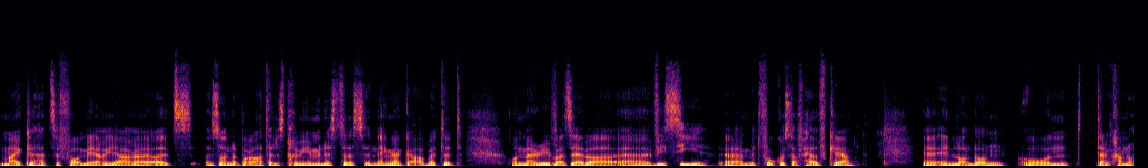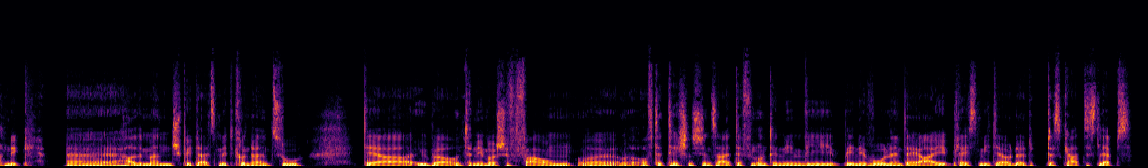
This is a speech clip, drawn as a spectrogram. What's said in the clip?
Michael hat zuvor mehrere Jahre als Sonderberater des Premierministers in England gearbeitet und Mary war selber äh, VC äh, mit Fokus auf Healthcare äh, in London. Und dann kam noch Nick äh, Haldemann später als Mitgründer hinzu, der über unternehmerische Erfahrungen äh, auf der technischen Seite von Unternehmen wie Benevolent AI, Placemeter oder Descartes Labs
